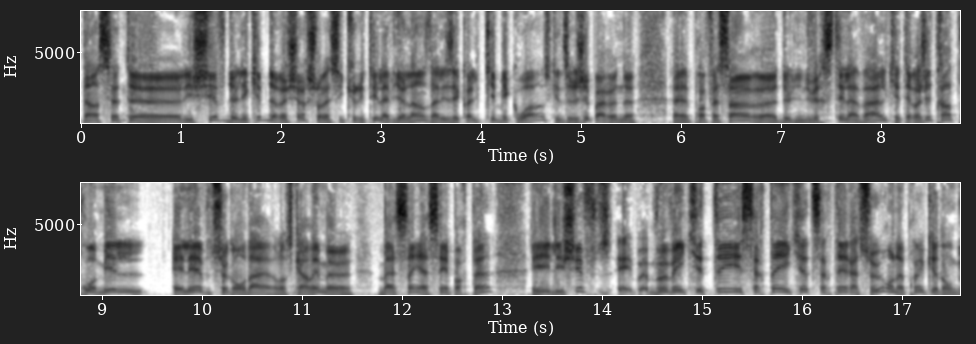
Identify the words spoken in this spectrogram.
dans cette euh, les chiffres de l'équipe de recherche sur la sécurité et la violence dans les écoles québécoises, qui est dirigée par une euh, professeure euh, de l'université Laval, qui a interrogé 33 000 élèves du secondaire. Alors, c'est quand même un bassin assez important. Et les chiffres eh, peuvent inquiéter. Certains inquiètent, certains rassurent. On apprend que donc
